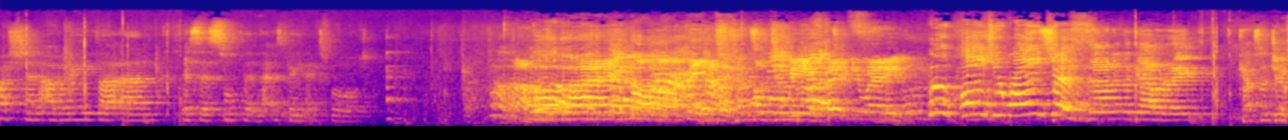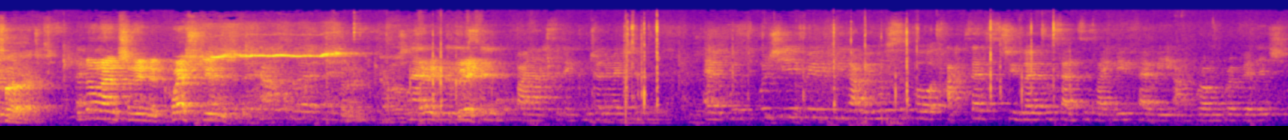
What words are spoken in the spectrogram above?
Question, I believe that um, this is something that has been explored. Oh, February. Who pays your wages? Down in the gallery. Councillor Jo Bird. You're not answering the questions. net release and financed income generation. Um, would, would she agree with me that we must support access to local centres like New Ferry and Bromborough Village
